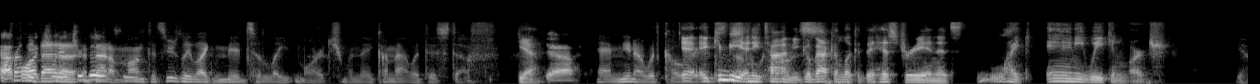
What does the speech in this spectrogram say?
Apple Probably actually about a, introduces. about a month. It's usually like mid to late March when they come out with this stuff. yeah Yeah, And you know, with COVID, Yeah, it can be any time. You go back and look at the history, and it's like any week in March. Yeah.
